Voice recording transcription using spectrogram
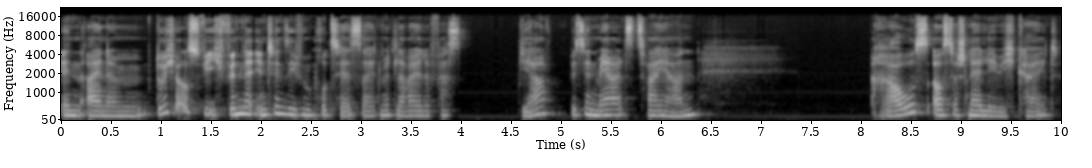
in einem durchaus, wie ich finde, intensiven Prozess seit mittlerweile fast, ja, bisschen mehr als zwei Jahren, raus aus der Schnelllebigkeit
